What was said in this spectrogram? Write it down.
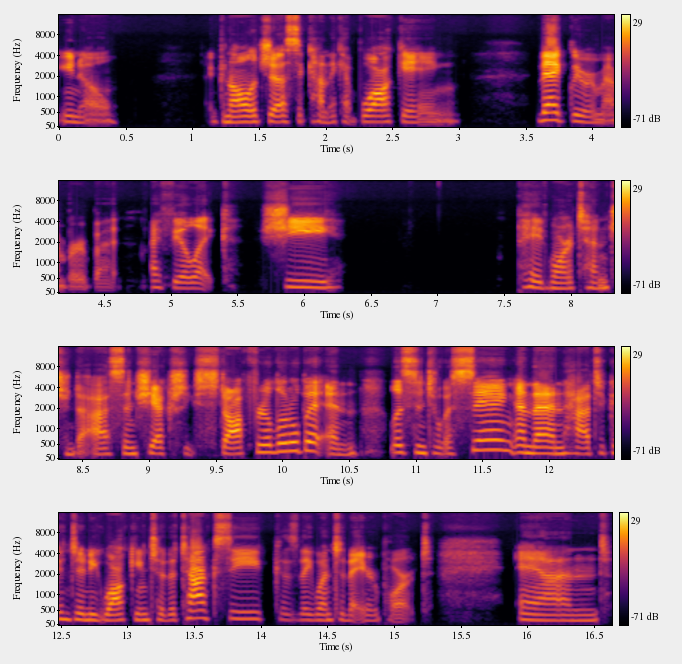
you know, acknowledged us and kind of kept walking. Vaguely remember, but I feel like she paid more attention to us and she actually stopped for a little bit and listened to us sing and then had to continue walking to the taxi because they went to the airport. And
